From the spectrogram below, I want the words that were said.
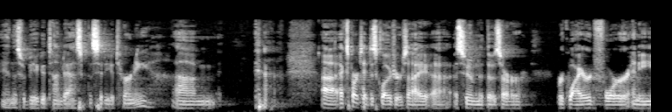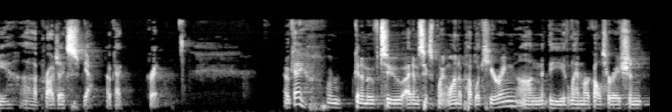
And this would be a good time to ask the city attorney. um, uh, Ex parte disclosures, I uh, assume that those are required for any uh, projects? Yeah, okay, great. Okay, we're going to move to item 6.1, a public hearing on the landmark alteration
